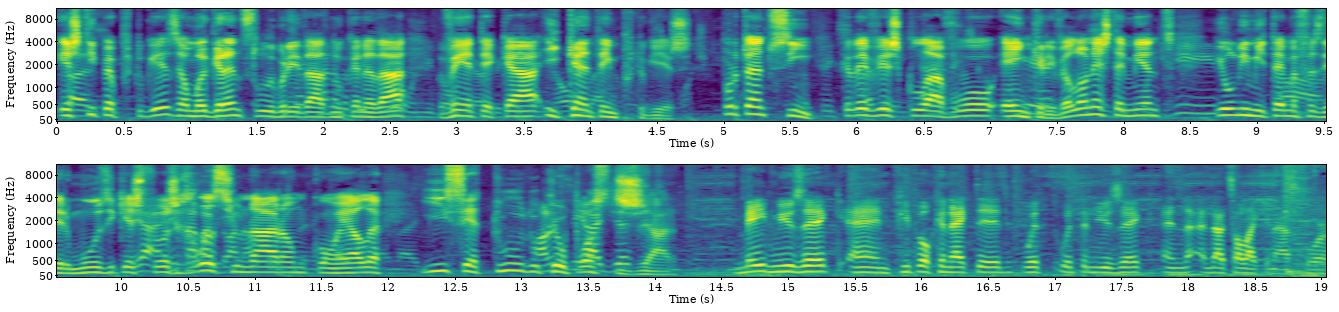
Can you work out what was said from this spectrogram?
este tipo é português, é uma grande celebridade no Canadá, vem até cá e canta em português. Portanto, sim, cada vez que lá vou é incrível. Honestamente, eu limitei-me a fazer música, as pessoas relacionaram-me com ela e isso é tudo o que eu posso desejar. Made music and people connected with, with the music, and, and that's all I can ask for.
